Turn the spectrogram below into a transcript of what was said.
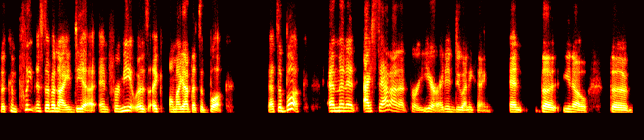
the completeness of an idea. And for me, it was like, oh my god, that's a book. That's a book. And then it, I sat on it for a year. I didn't do anything. And the, you know, the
